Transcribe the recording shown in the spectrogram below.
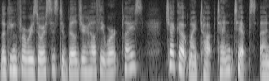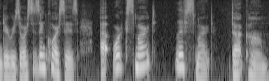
Looking for resources to build your healthy workplace? Check out my top 10 tips under resources and courses at worksmartlivesmart.com.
